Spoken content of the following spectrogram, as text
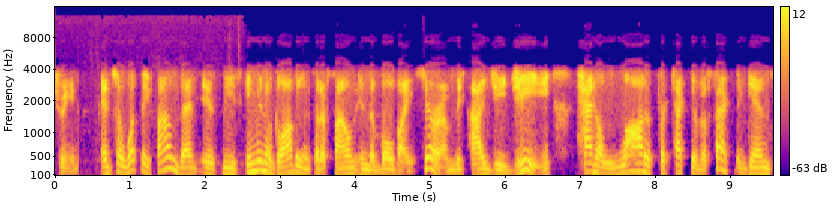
stream. And so what they found then is these immunoglobulins that are found in the bovine serum, the IgG, had a lot of protective effect against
